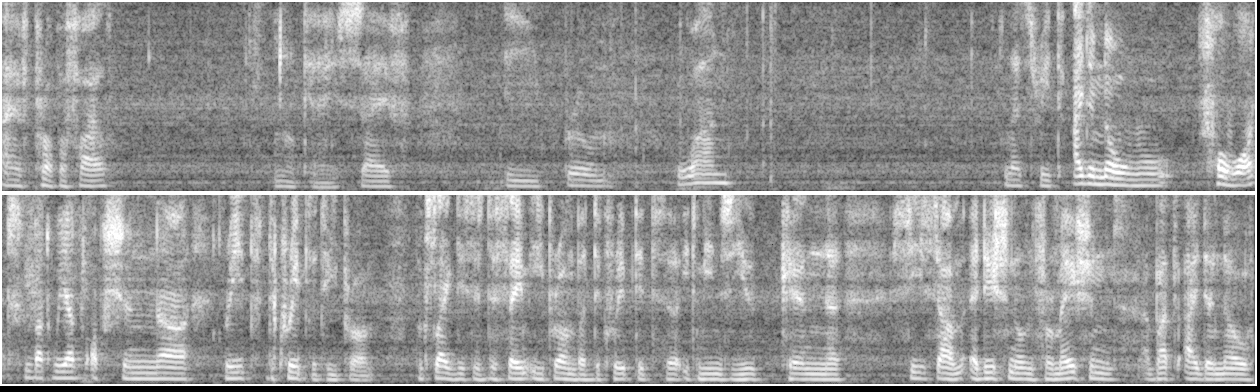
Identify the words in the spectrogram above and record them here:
I have proper file. Okay save. EEPROM 1 let's read. I don't know for what but we have option uh, read decrypted EEPROM looks like this is the same EEPROM but decrypted uh, it means you can uh, see some additional information but I don't know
